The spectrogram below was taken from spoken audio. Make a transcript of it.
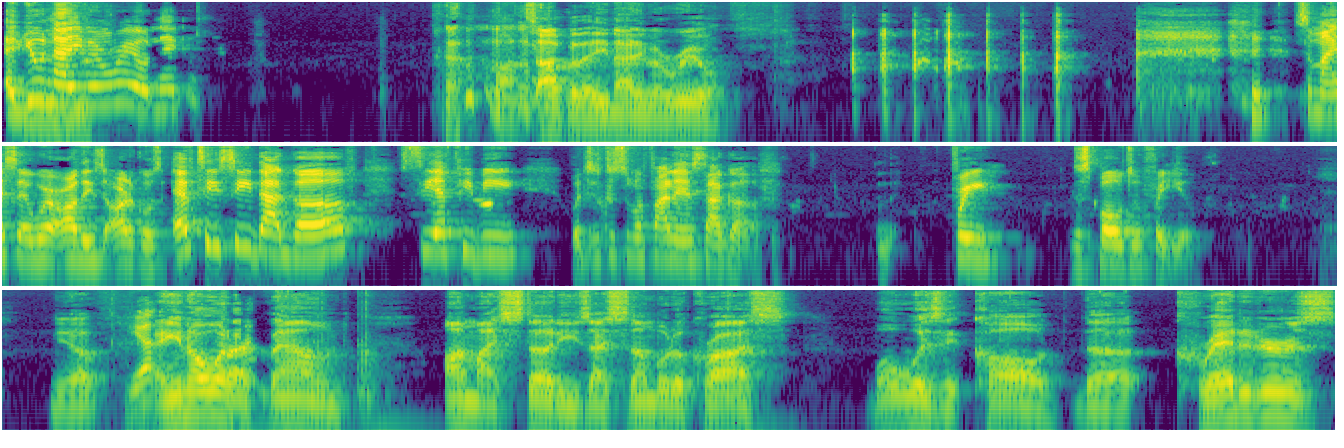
If you're not Mhm. even real, nigga. On top of that, you're not even real. Somebody said, where are these articles? FTC.gov, CFPB, which is consumerfinance.gov. Free disposal for you. Yep. Yep. And you know what I found on my studies? I stumbled across what was it called? The creditors.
